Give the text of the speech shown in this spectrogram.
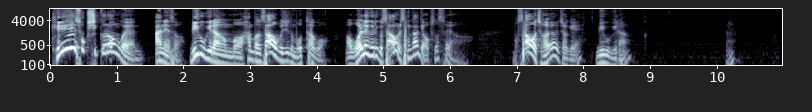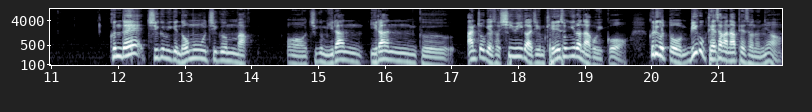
계속 시끄러운 거예요. 안에서. 미국이랑은 뭐 한번 싸워보지도 못하고. 아, 원래 그리고 싸울 생각이 없었어요. 뭐 싸워져요, 저게. 미국이랑. 예? 근데 지금 이게 너무 지금 막, 어, 지금 이란, 이란 그 안쪽에서 시위가 지금 계속 일어나고 있고, 그리고 또 미국 대사관 앞에서는요,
